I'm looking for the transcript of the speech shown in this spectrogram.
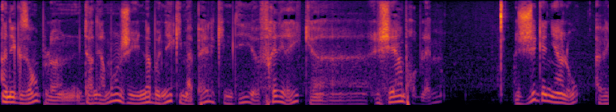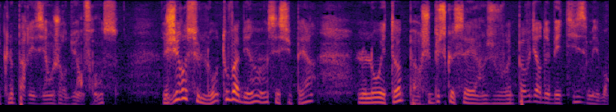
un exemple. Dernièrement, j'ai une abonnée qui m'appelle, qui me dit Frédéric, j'ai un problème. J'ai gagné un lot avec le Parisien aujourd'hui en France. J'ai reçu le lot, tout va bien, hein, c'est super. Le lot est top. Alors, je sais plus ce que c'est, hein, je ne voudrais pas vous dire de bêtises, mais bon.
